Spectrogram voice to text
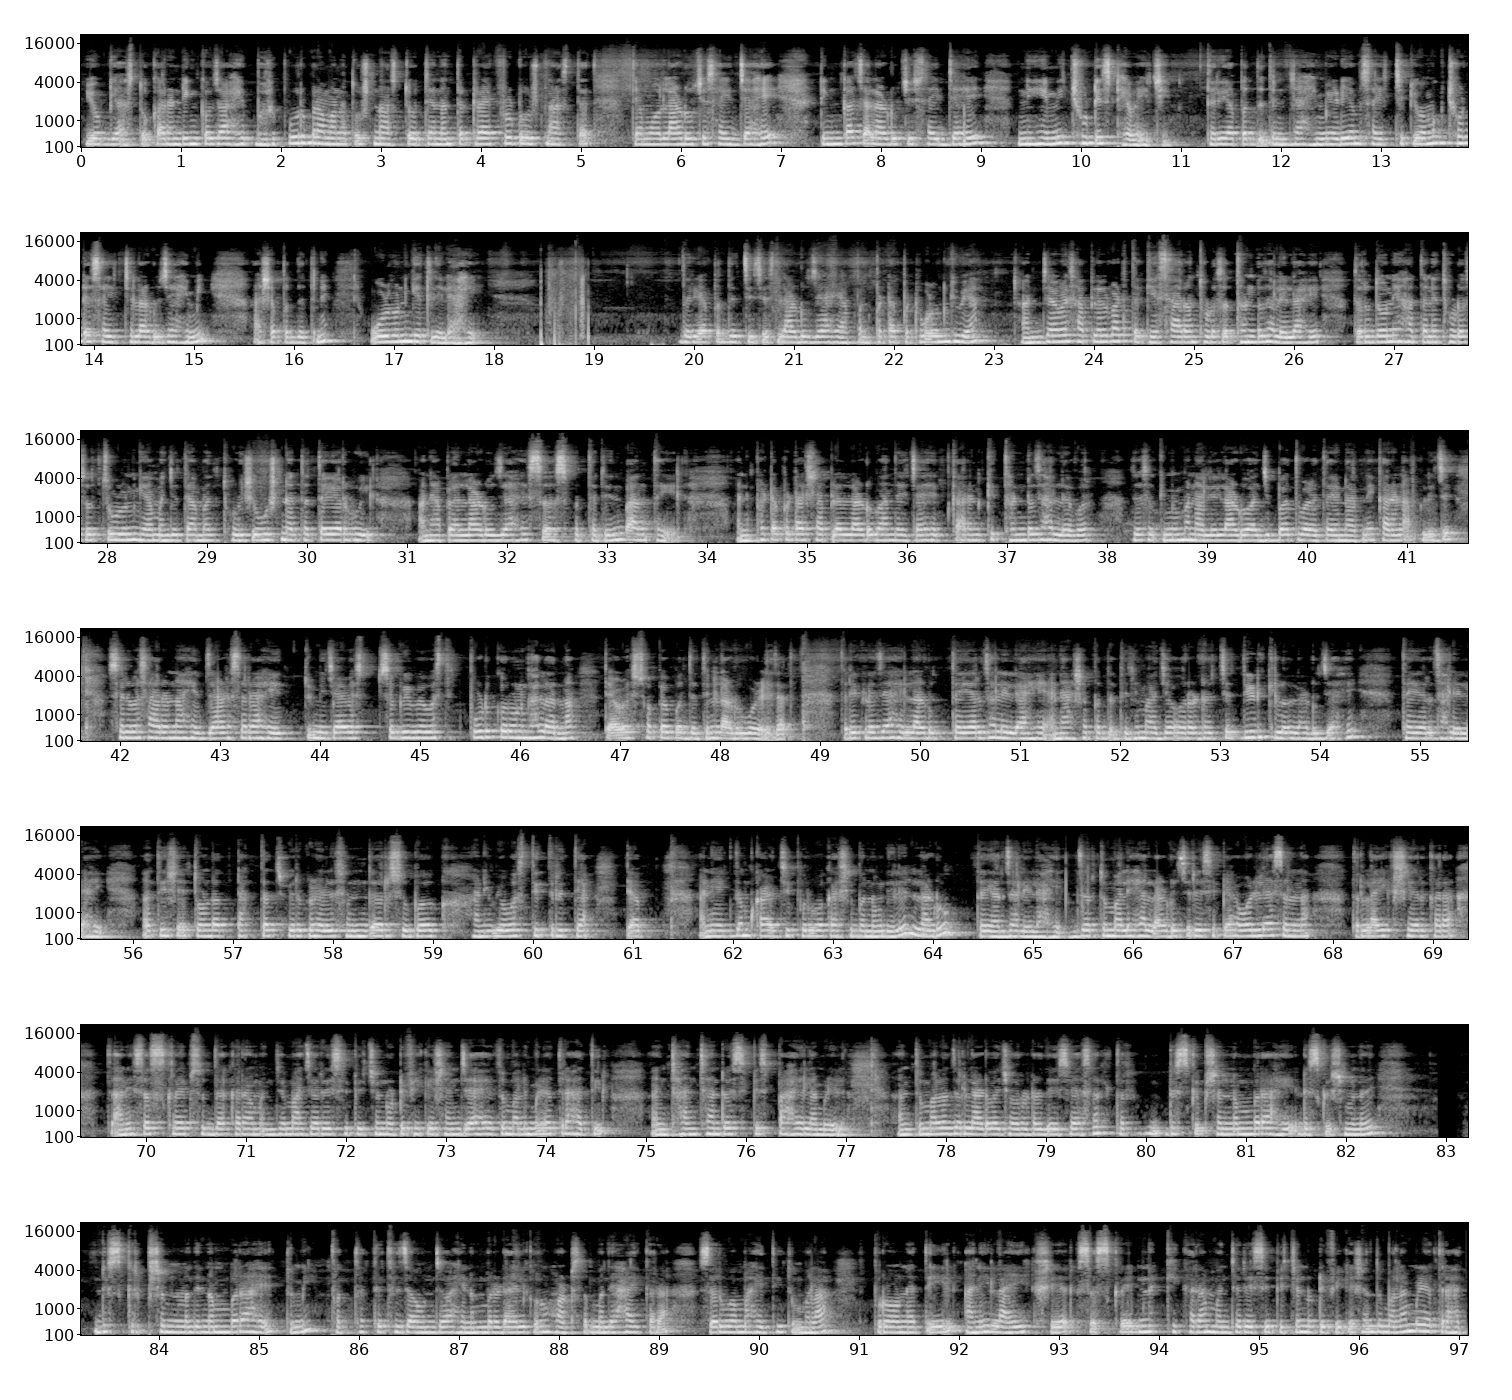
योग्य असतो. कारण डिंक जो आहे भरपूर प्रमाणात उष्ण असतो. त्यानंतर ड्रायफ्रूट उष्ण असतात. त्यामुळे लाडूची साईज जी आहे टिंकाच्या लाडूची साईज जी आहे नेहमी छोटीच ठेवायची. तर या पद्धतीने जे आहे मीडियम साईजचे किंवा मग छोट्या साईजचे लाडू जे आहे मी अशा पद्धतीने ओळवून घेतलेले आहे. तर या पद्धतीचे लाडू जे आहे आपण पटापट वळून घेऊया. आणि ज्यावेळेस आपल्याला वाटतं की सारण थोडंसं थंड झालेलं आहे तर दोन्ही हाताने थोडंसं चोळून घ्या. म्हणजे त्यामध्ये थोडीशी उष्णता तयार होईल आणि आपला लाडू जे आहे सहज पद्धतीने बांधता येईल. आणि फटाफट असे आपल्याला लाडू बांधायचे आहेत कारण की थंड झाल्यावर जसं की मी म्हणाले लाडू अजिबात वळता येणार नाही कारण आपले जे सर्व सारण आहेत जाडसर आहे तुम्ही ज्यावेळेस सगळी व्यवस्थित पूड करून घालाल ना त्यावेळेस सोप्या पद्धतीने लाडू वळले जातात. तर इकडे जे आहे लाडू तयार झालेले आहे आणि अशा पद्धतीने माझ्या ऑर्डरचे दीड किलो लाडू जे आहे तयार झालेले आहे. अतिशय तोंडात टाकताच विरघळेल सुंदर सुबक आणि व्यवस्थितरित्या त्या आणि एकदम काळजीपूर्वक अशी बनवलेले लाडू तयार झालेले आहे. जर तुम्हाला ह्या लाडूची रेसिपी आवडली असेल ना तर लाईक शेअर करा आणि सबस्क्राईबसुद्धा करा. म्हणजे माझ्या रेसिपीचे नोटिफिकेशन जे आहे तुम्हाला मिळत राहतील आणि छान छान रेसिपीज पाहायला मिळेल. आणि तुम्हाला जर लाडवाची ऑर्डर द्यायची असेल तर डिस्क्रिप्शन नंबर आहे डिस्क्रिप्शनमध्ये डिस्क्रिप्शनमध्ये नंबर आहे तुम्ही फक्त तिथे जाऊन जो आहे नंबर डायल करून व्हॉट्सअपमध्ये हाय करा. सर्व माहिती तुम्हाला पुरवण्यात येईल आणि लाईक शेअर सबस्क्राईब नक्की करा. म्हणजे रेसिपीचे नोटिफिकेशन तुम्हाला मिळत राहते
